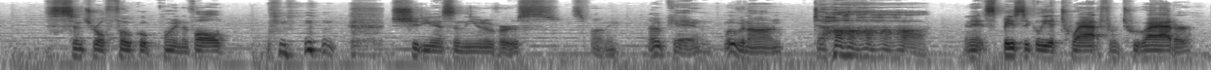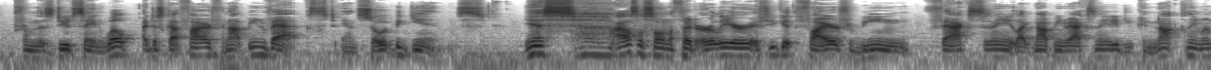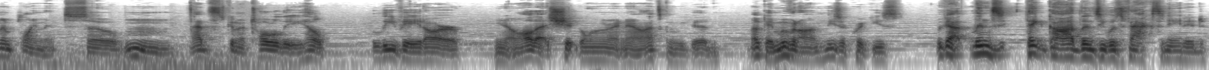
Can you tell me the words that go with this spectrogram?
central focal point of all shittiness in the universe. It's funny. Okay, moving on to ha ha ha ha ha. And it's basically a twat from Twitter from this dude saying, Well, I just got fired for not being vaxxed. And so it begins. Yes, I also saw on a thread earlier if you get fired for being vaccinated, like not being vaccinated, you cannot claim unemployment. So, hmm, that's gonna totally help alleviate our, you know, all that shit going on right now. That's gonna be good. Okay, moving on. These are quickies. We got Lindsay. Thank God Lindsay was vaccinated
